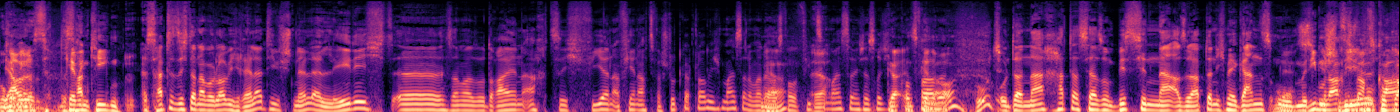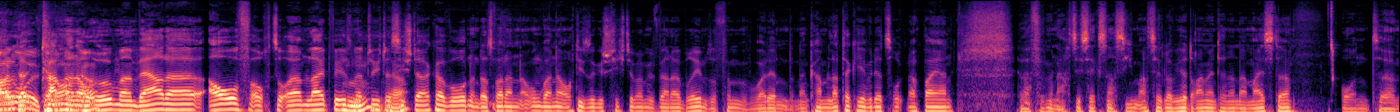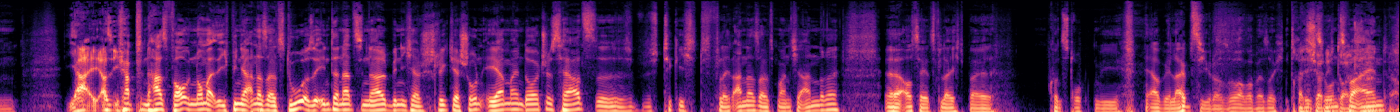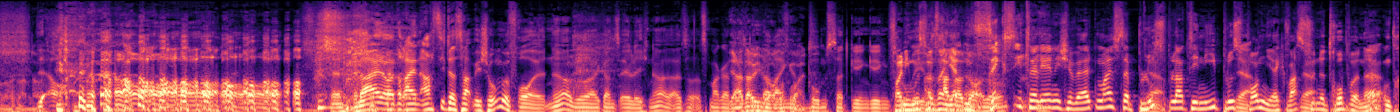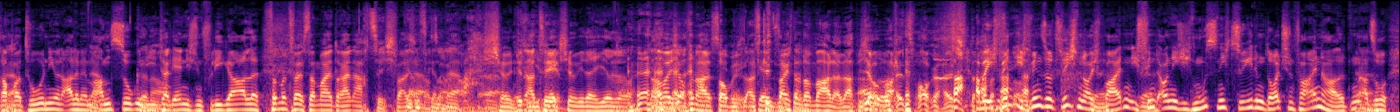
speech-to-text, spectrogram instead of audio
Ja, aber das, das- Kevin hat- Keegan. es hatte sich dann aber, glaube ich, relativ schnell erledigt. Äh, sagen wir so 83, 84, 84 war Stuttgart, glaube ich, Meister. Da war der Ja. HSV Vizemeister, wenn ich das richtig Ja, im Kopf genau. habe. Gut. Und danach hat das ja so ein bisschen nah, also da habt ihr nicht mehr ganz oben mit 87 gespielt. Pokal Da kam genau, dann auch ja. irgendwann Werder auf, auch zu eurem Leidwesen natürlich, dass ja. sie stärker wurden. Und das war dann irgendwann auch diese Geschichte mal mit Werder Bremen. So fünf, wobei dann, dann kam Lattek hier wieder zurück nach Bayern. Er war 85, 86, 87, glaube ich, ja dreimal hintereinander Meister. Und ähm, ja, also ich habe den HSV nochmal, ich bin ja anders als du, also international bin ich ja, schlägt ja schon eher mein deutsches Herz. Äh, tick ich vielleicht anders als manche andere. Äh, außer jetzt vielleicht bei Konstrukten wie RB Leipzig oder so, aber bei solchen ja Traditionsvereinen. Was Nein, aber 83, das hat mich schon gefreut, ne? Also ganz ehrlich, ne? Als, als Ja, da reingebumst hat gegen gegen Vor allem muss man sagen, Also- sechs italienische Weltmeister plus Ja. Platini plus Ja. Boniek. Was Ja. für eine Truppe, ne? Ja. Und Trapattoni und alle mit dem Ja. Anzug und die Genau. italienischen Flieger alle. 25. Mai 83, weiß ich noch. genau. Ja. Ach, schön. In Athen. schon wieder hier so. Da war ich auch von HSV. Als Kind war ich noch normaler, da habe ich auch mal HSV gehalten. Aber ich bin, ich bin so zwischen euch beiden. Ich finde auch nicht, ich muss nicht zu jedem deutschen Verein halten. Also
